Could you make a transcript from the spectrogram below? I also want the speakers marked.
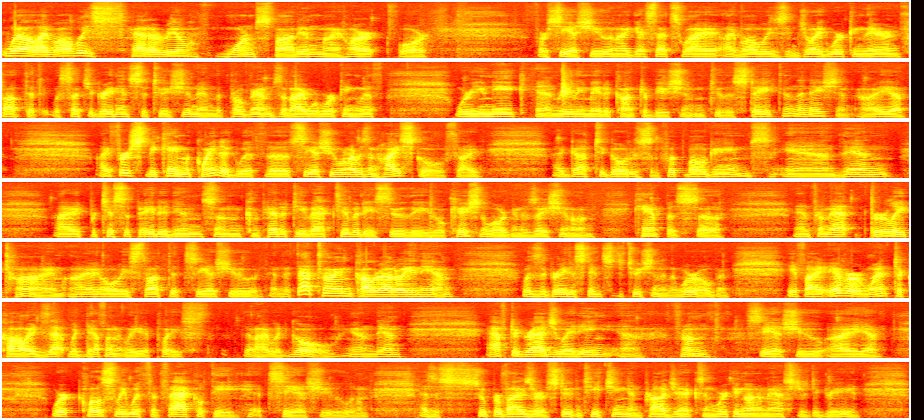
Speaker 1: Well, I've always had a real warm spot in my heart for for CSU, and I guess that's why I've always enjoyed working there and thought that it was such a great institution, and the programs that I were working with were unique and really made a contribution to the state and the nation. I uh, I first became acquainted with uh, CSU when I was in high school. So I I got to go to some football games, and then I participated in some competitive activities through the vocational organization on campus. Uh, and from that early time, I always thought that CSU, and at that time, Colorado A&M, was the greatest institution in the world. And if I ever went to college, that would definitely be a place that I would go. And then after graduating uh, from CSU, I uh, worked closely with the faculty at CSU um, as a supervisor of student teaching and projects and working on a master's degree. And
